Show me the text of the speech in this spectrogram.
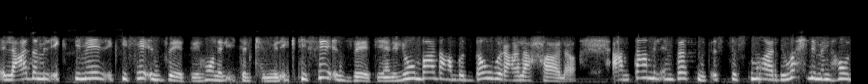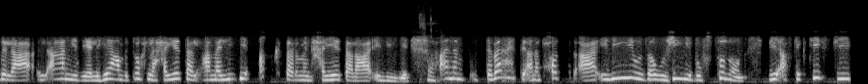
العدم الاكتمال الاكتفاء الذاتي هون لقيت الكلمة الاكتفاء الذاتي. يعني اليوم بعدها عم بتدور على حالها. عم تعمل investment استثمار بوحدة من هود الأعمدة اللي هي عم بتروح لحياتها العملية أكثر من حياتها العائلية. صح. أنا انتبهت أنا بحط عائلية وزوجية بفصلهم vie affective vie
